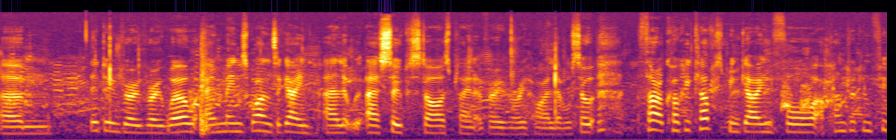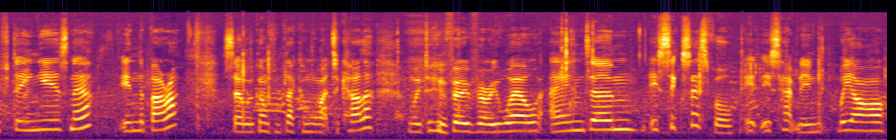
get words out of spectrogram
Um, they're doing very, very well. And men's ones, again, our, little, our superstars playing at a very, very high level. So Thurrock Hockey Club has been going for 115 years now in the borough. So we've gone from black and white to colour. We're doing very, very well and um, it's successful. It, it's happening. We are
